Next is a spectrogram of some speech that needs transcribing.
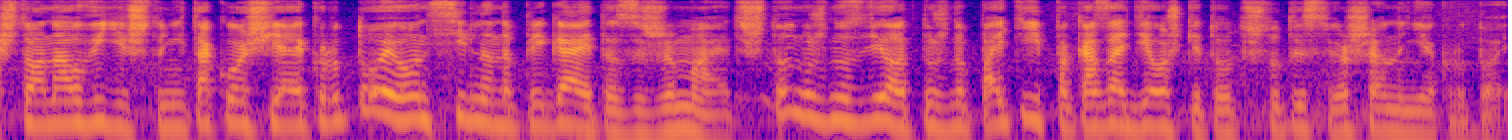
что она увидит, что не такой уж я и крутой, он сильно напрягает и зажимает. Что нужно сделать? Нужно пойти и показать девушке, что ты совершенно не крутой.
